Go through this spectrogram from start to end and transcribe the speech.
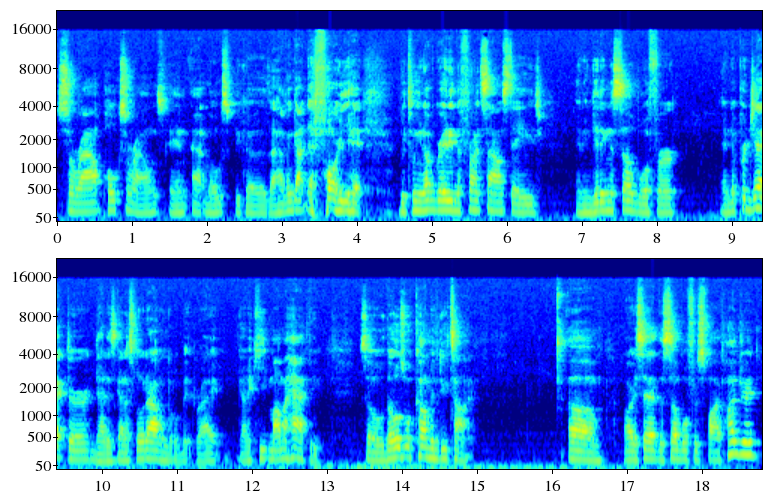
surround Polk surrounds and Atmos because I haven't got that far yet between upgrading the front soundstage and then getting the subwoofer and the projector. Daddy's got to slow down a little bit, right? Got to keep mama happy. So those will come in due time. Um, I already said the subwoofer's 500.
